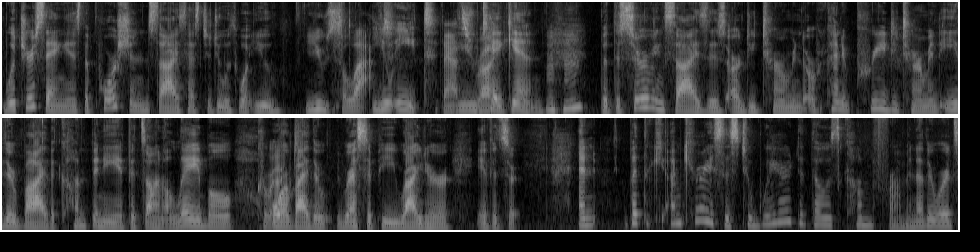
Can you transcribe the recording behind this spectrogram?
what you're saying is the portion size has to do with what you You select. you eat, That's right. you right. take in. But the serving sizes are determined or kind of predetermined either by the company if it's on a label Correct. or by the recipe writer if it's a, and but the, I'm curious as to where did those come from? In other words,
